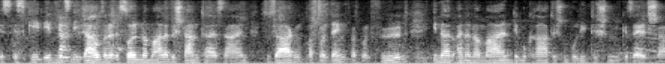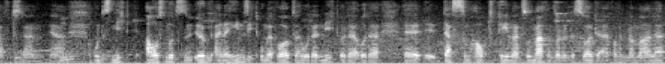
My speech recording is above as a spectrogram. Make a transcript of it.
es, es, geht eben jetzt nicht darum, sondern es soll ein normaler Bestandteil sein, zu sagen, was man denkt, was man fühlt, innerhalb einer normalen demokratischen politischen Gesellschaft dann, ja, und es nicht ausnutzen in irgendeiner Hinsicht, um Erfolg zu haben oder nicht, oder, oder äh, das zum Hauptthema zu machen, sondern das sollte einfach ein normaler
